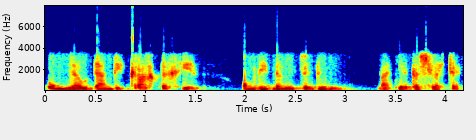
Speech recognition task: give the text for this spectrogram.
om jou dan die krag te gee om die ding te doen wat jy besluit het.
